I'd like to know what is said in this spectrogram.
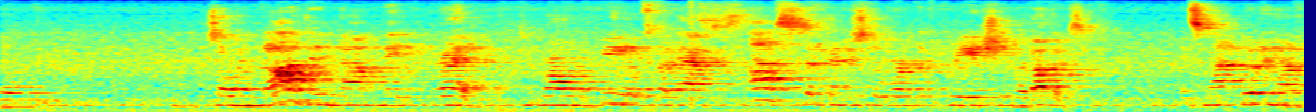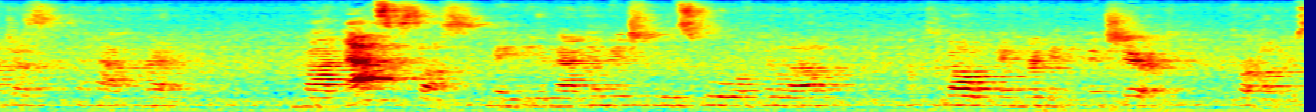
lonely. So when God did not make bread to grow in the fields, but asks us to finish the work of creation with others, not good enough just to have bread. God asks us, maybe in that image through the school of Hillel, to go and bring it and share it for others.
